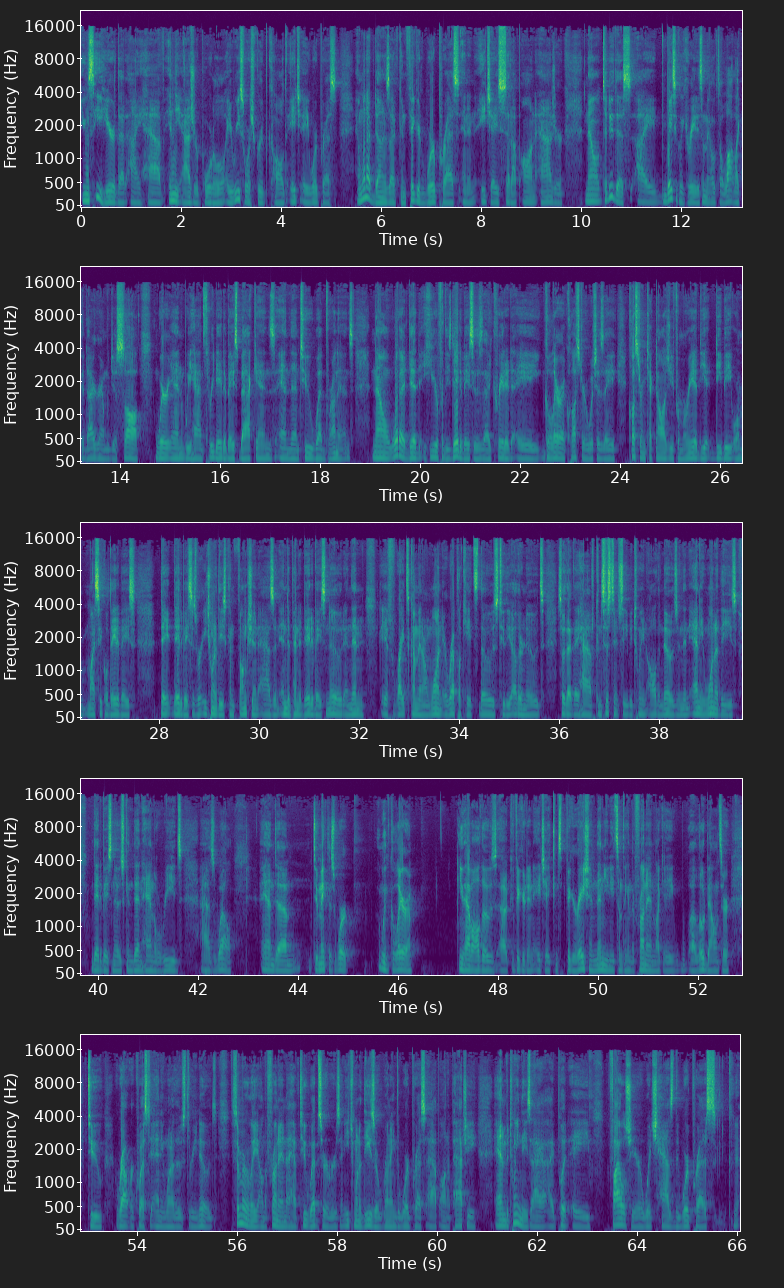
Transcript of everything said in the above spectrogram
You can see here that I have in the Azure portal a resource group called HA WordPress. And what I've done is I've configured WordPress in an HA setup on Azure. Now to do this, I basically created something that looks a lot like the diagram we just saw, wherein we had three database backends and then two web front ends. Now what I did here for these databases is I created a Galera cluster, which is a clustering technology for MariaDB or MySQL database da databases where each one of these can function as an independent database node. And then if writes come in on one, it replicates those to the other nodes so that they have consistency between all the nodes. And then any one of these database nodes can then handle reads as well. And um, to make this work with Galera, you have all those uh, configured in HA configuration, then you need something in the front end like a, a, load balancer to route requests to any one of those three nodes. Similarly, on the front end, I have two web servers, and each one of these are running the WordPress app on Apache. And between these, I, I put a file share, which has the WordPress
